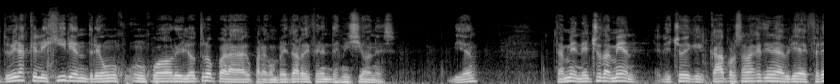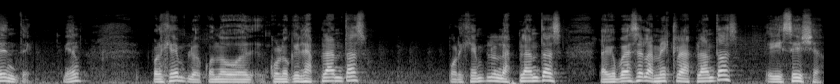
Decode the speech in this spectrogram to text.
tuvieras que elegir entre un, jugador y el otro para, completar diferentes misiones. Bien. También, hecho también, el hecho de que cada personaje tiene una habilidad diferente. Bien. Por ejemplo, cuando con lo que es las plantas, por ejemplo, en las plantas, la que puede hacer las mezclas de las plantas es ella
